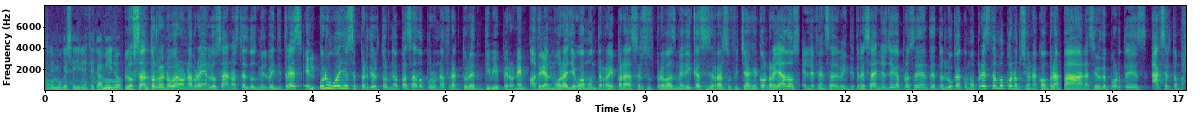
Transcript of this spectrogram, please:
tenemos que seguir en este camino. Los Santos renovaron a Brian Lozano hasta el 2023. El uruguayo se perdió el torneo pasado por una fractura en tibia y peroné. Adrián Mora llegó a Monterrey para hacer sus pruebas médicas y cerrar su fichaje con Rayados. El defensa de 23 años llega procedente de Toluca como préstamo con opción a compra. Para Sir Deportes, Axel Tomás.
